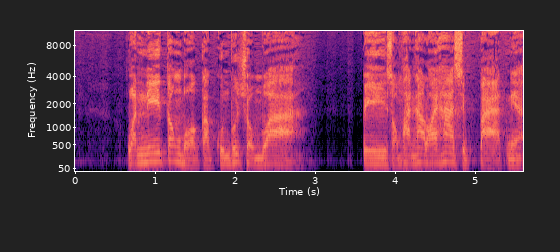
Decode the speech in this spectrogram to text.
26 วันนี้ต้องบอกกับคุณผู้ชมว่า ปี 2558 เนี่ย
